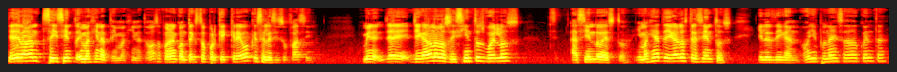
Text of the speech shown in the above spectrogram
ya llevaban 600, imagínate, imagínate. Vamos a poner en contexto porque creo que se les hizo fácil. Miren, ya llegaron a los 600 vuelos haciendo esto. Imagínate llegar a los 300 y les digan, oye, pues nadie se ha dado cuenta.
